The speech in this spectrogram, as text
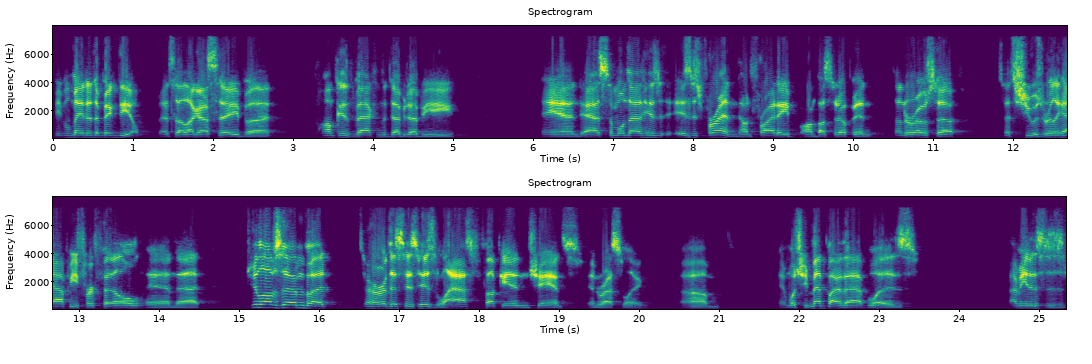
people made it a big deal. That's all I gotta say. But Punk is back in the WWE, and as someone that his is his friend on Friday on Busted Open, Thunder Rosa said she was really happy for Phil and that she loves him, but to her this is his last fucking chance in wrestling. Um, and what she meant by that was, I mean, this is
